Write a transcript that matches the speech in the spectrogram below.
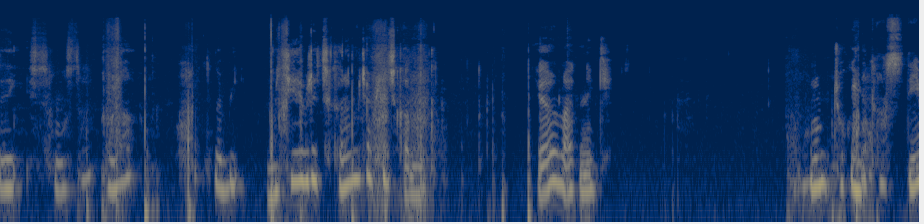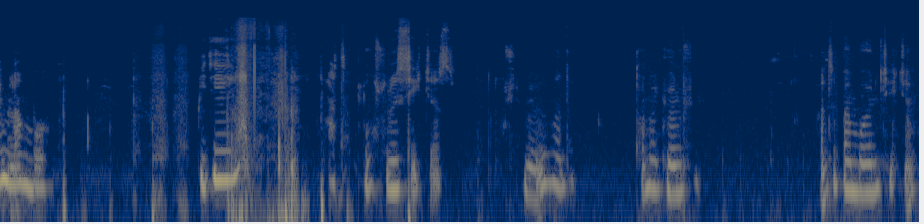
size şansı bana hayatımda bir, bir şey bile çıkaramayacağım şey çıkarmak. Ya Lightning. Oğlum çok imkansız değil mi lan bu? Bir de artık Luxur'u çekeceğiz. Luxur'u uyumadı. Tamam görmüşüm. Artık ben bu oyunu çekeceğim.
